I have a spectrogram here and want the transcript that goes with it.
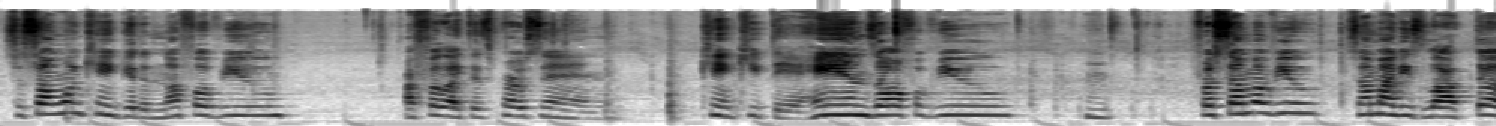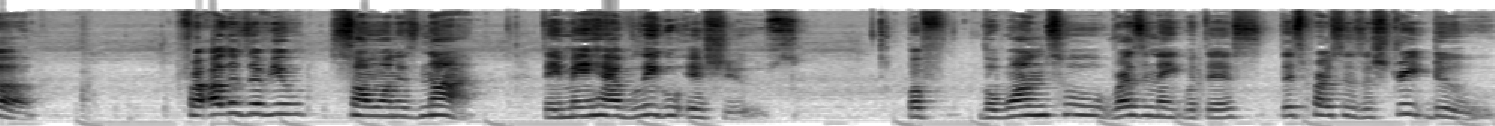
So someone can't get enough of you. I feel like this person can't keep their hands off of you. Hmm. For some of you, somebody's locked up. For others of you, someone is not. They may have legal issues. But the ones who resonate with this, this person's a street dude.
